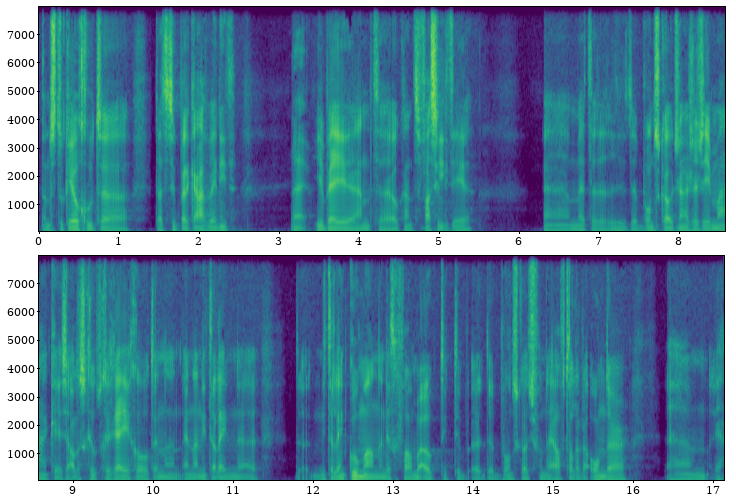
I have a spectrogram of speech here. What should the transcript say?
dan is het natuurlijk heel goed, uh, dat is natuurlijk bij de KVB niet. Nee. Hier ben je aan het, ook aan het faciliteren. met de, de bondscoach naar zijn zin maken, is alles goed geregeld. En, en dan niet alleen niet alleen Koeman in dit geval, maar ook de, de, de bondscoach van de elftallen daaronder. Um, ja,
